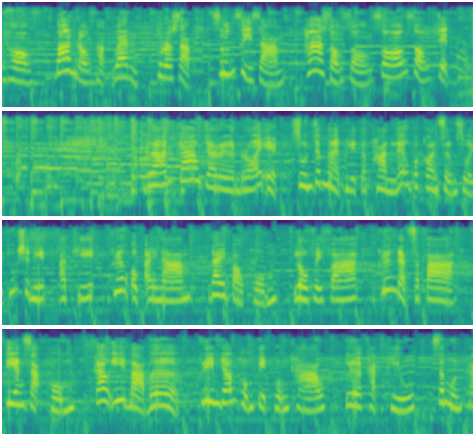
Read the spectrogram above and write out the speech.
นทอง บ้านหนองผักแว่น โทรศัพท์ 043 522 227 ร้านก้าวเจริญร้อยเอ็ดศูนย์จำหน่ายผลิตภัณฑ์และอุปกรณ์เสริมสวยทุกชนิด อาทิ เครื่องอบไอน้ำ ไดเป่าผม โลไฟฟ้า เครื่องดัดสปา เตียงสระผม เก้าอี้บาร์เบอร์ ครีมย้อมผมปิดผมขาว เกลือขัดผิว สมุนไพร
